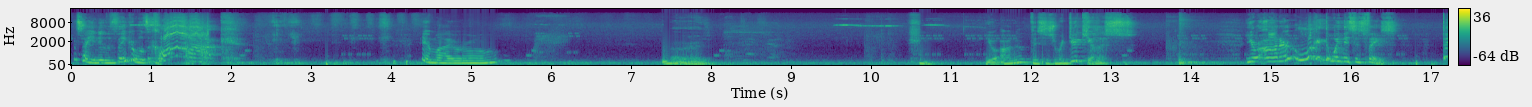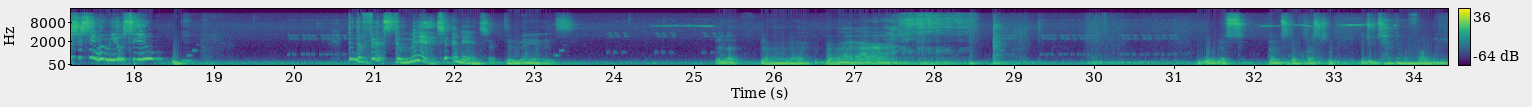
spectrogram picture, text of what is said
That's how you knew the thinker was a clock. Am I wrong? Your Honor, this is ridiculous. Your Honor, look at the witness's face. Does she seem amused to you? The defense demands an answer. Demands. Witness, answer the question. Did you tap the phone?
